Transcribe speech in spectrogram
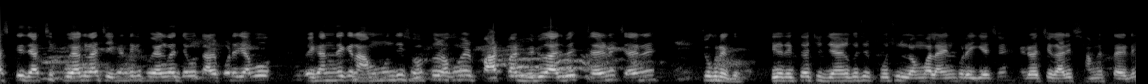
আজকে যাচ্ছি প্রয়াগরাজ, এখান থেকে প্রয়াগরাজ যাব, তারপরে যাব ওইখান থেকে রাম মন্দির সমস্ত রকমের পার্ট পার্ট ভিডিও আসবে। চ্যানেলে চ্যানেলে চোখ রেখো। আছে দেখতে পাচ্ছি জেনারেল কোচের প্রচুর লম্বা লাইন পড়ে গিয়েছে। এটা হচ্ছে গাড়ির সামনের সাইডে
